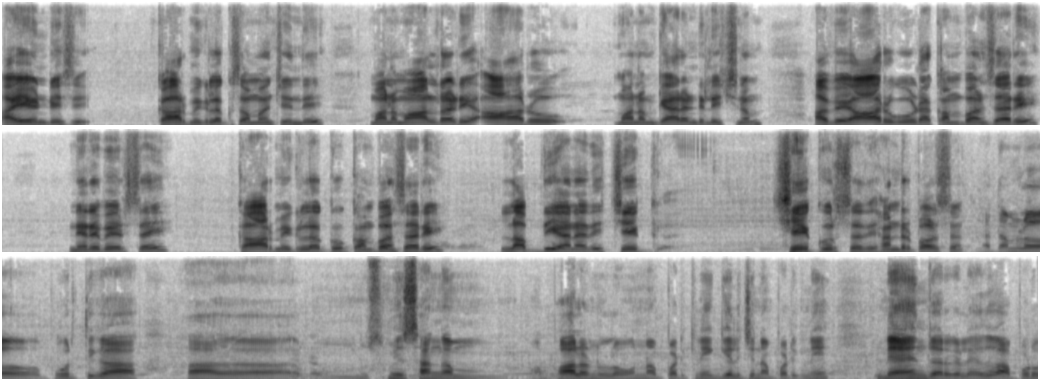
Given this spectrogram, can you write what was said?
ఐఎన్టీసీ కార్మికులకు సంబంధించింది. మనం ఆల్రెడీ ఆరు మనం గ్యారంటీలు ఇచ్చినాం. అవి ఆరు కూడా కంపల్సరీ నెరవేరుస్తాయి. కార్మికులకు కంపల్సరీ లబ్ధి అనేది చేక్ చేకూరుస్తుంది హండ్రెడ్ పర్సెంట్. గతంలో పూర్తిగా మీ సంఘం పాలనలో ఉన్నప్పటికీ గెలిచినప్పటికీ న్యాయం జరగలేదు. అప్పుడు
